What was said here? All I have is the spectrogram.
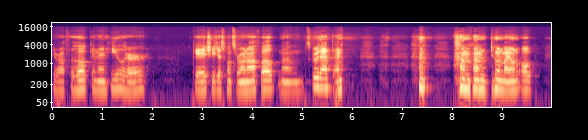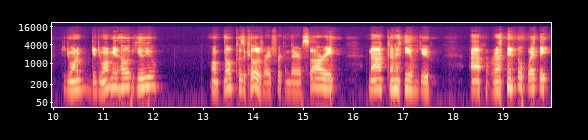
Get her off the hook and then heal her. Okay, she just wants to run off. Well, um, screw that then. I'm, I'm doing my own. Oh, did you want to? Did you want me to heal you? Oh nope, because the killer's right freaking there. Sorry, not gonna heal you. I'm running away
